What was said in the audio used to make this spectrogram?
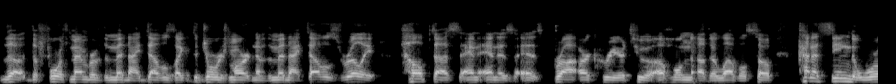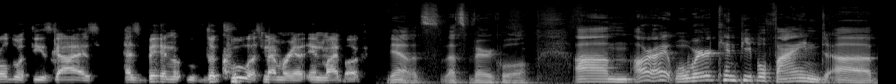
the the fourth member of the Midnight Devils, like the George Martin of the Midnight Devils, really helped us and and has, has brought our career to a whole nother level. So kind of seeing the world with these guys has been the coolest memory in my book. Yeah, that's that's very cool. Um, all right, well, where can people find uh,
